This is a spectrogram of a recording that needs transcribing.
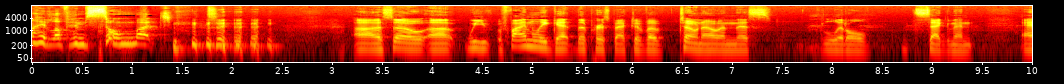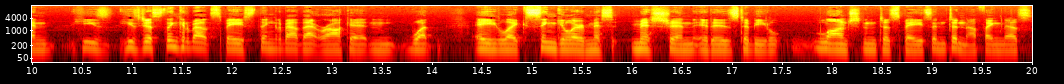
I love him so much. Uh, so uh, we finally get the perspective of Tono in this little segment, and he's he's just thinking about space, thinking about that rocket, and what a like singular miss- mission it is to be launched into space into nothingness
